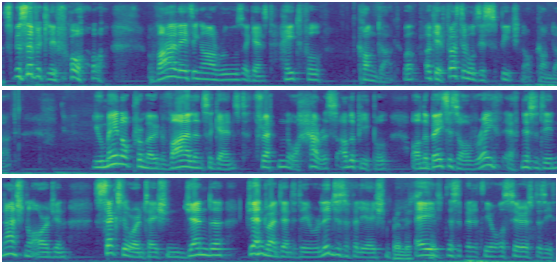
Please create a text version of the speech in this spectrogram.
specifically for violating our rules against hateful conduct. Well, okay. First of all, this speech, not conduct. You may not promote violence against, threaten, or harass other people on the basis of race, ethnicity, national origin, sexual orientation, gender, gender identity, religious affiliation, religious age, disability, or serious disease.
